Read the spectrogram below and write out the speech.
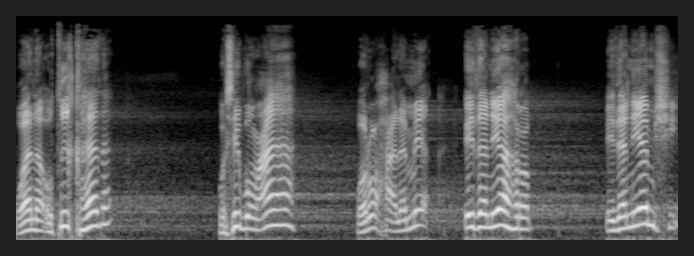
وأنا أطيق هذا؟ وأسيبه معاها وأروح ألم إذا يهرب إذا يمشي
